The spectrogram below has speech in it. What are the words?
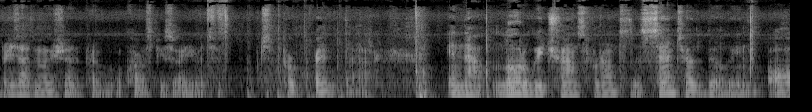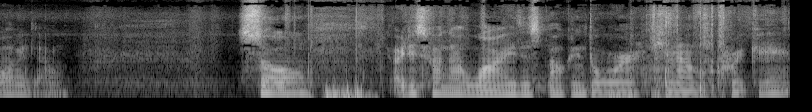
but just have to make sure to put a little cross piece right here to just prevent that and that load will be transferred onto the center of the building all the way down so, I just found out why this balcony door came out crooked,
